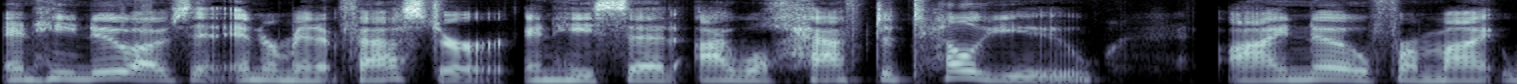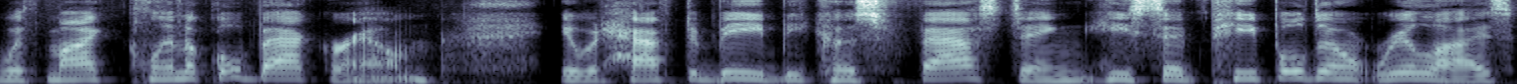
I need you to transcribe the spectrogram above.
And he knew I was an intermittent faster. And he said, I will have to tell you, I know from my, with my clinical background, it would have to be because fasting, he said, people don't realize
